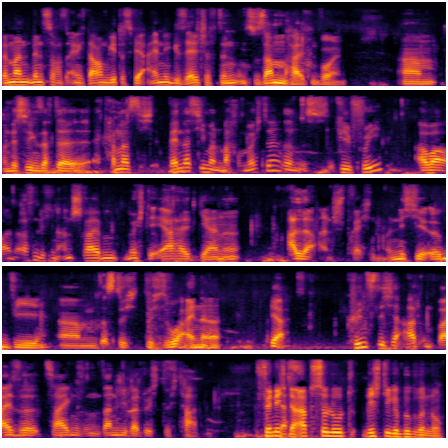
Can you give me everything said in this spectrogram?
wenn man, wenn es doch eigentlich darum geht, dass wir eine Gesellschaft sind und zusammenhalten wollen? Ähm, und deswegen sagt er, er kann das, wenn das jemand machen möchte, dann ist feel free. Aber im öffentlichen Anschreiben möchte er halt gerne alle ansprechen und nicht hier irgendwie ähm, das durch, durch so eine, ja, künstliche Art und Weise zeigen, sondern dann lieber durch, durch Taten. Finde ich das, eine absolut richtige Begründung.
